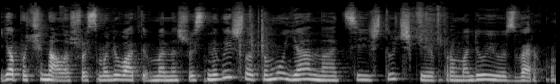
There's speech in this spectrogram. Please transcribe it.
я починала щось малювати, в мене щось не вийшло, тому я на цій штучці промалюю зверху.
